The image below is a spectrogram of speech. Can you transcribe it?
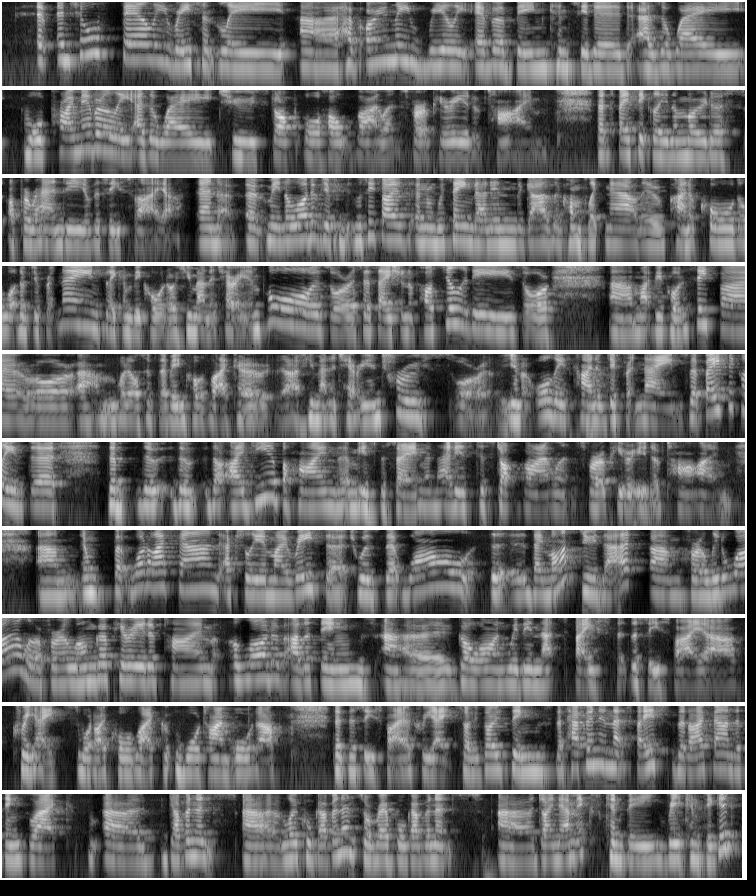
until fairly recently, uh, have only really ever been considered as a way well, primarily as a way to stop or halt violence for a period of time. That's basically the modus operandi of a ceasefire. And uh, I mean, a lot of different ceasefires, and we're seeing that in the Gaza conflict now, they're kind of called a lot of different names. They can be called a humanitarian pause or a cessation of hostilities, or uh, might be called a ceasefire, or um, what else have they been called, like a, a humanitarian truce, or, you know, all these kind of different names. But basically, the yeah the, the, the, idea behind them is the same, and that is to stop violence for a period of time. Um, and, but what I found found actually in my research was that while uh, they might do that um, for a little while or for a longer period of time, a lot of other things uh, go on within that space that the ceasefire creates, what I call like wartime order that the ceasefire creates. So, those things that happen in that space that I found are things like uh, governance, uh, local governance or rebel governance uh, dynamics can be reconfigured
